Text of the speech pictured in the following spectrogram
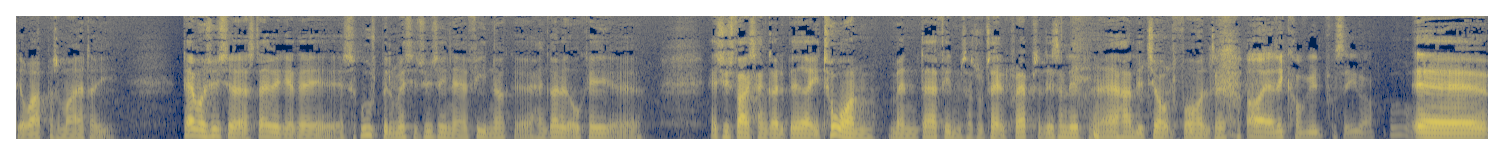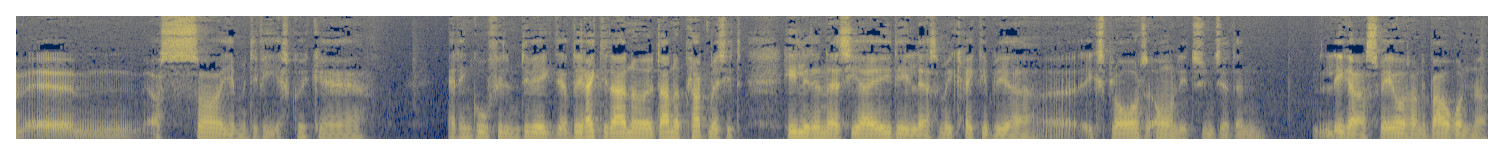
det rørte mig så meget deri. Derfor synes jeg stadigvæk, at øh, skuespilmæssigt synes jeg egentlig er fint nok. Øh, han gør det okay. Øh, jeg synes faktisk, han gør det bedre i toeren, men der er filmen så totalt crap, så det er sådan lidt, ja, jeg har lidt sjovt forhold til. Åh oh, ja, det kommer vi ind på senere. Uh. Øh, øh, og så, jamen det ved jeg sgu ikke, øh, er det en god film? Det ved jeg ikke. Det er rigtigt, der er noget, der er noget plotmæssigt. Hele den der CIA-del der, som ikke rigtig bliver øh, exploret ordentligt, synes jeg, den ligger og svæver sådan i baggrunden, og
